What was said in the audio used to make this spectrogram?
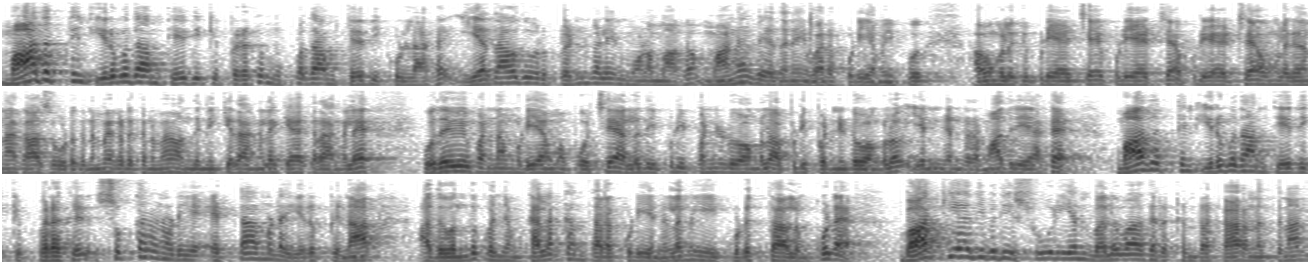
மாதத்தின் இருபதாம் தேதிக்கு பிறகு முப்பதாம் தேதிக்குள்ளாக ஏதாவது ஒரு பெண்களின் மூலமாக மனவேதனை வரக்கூடிய அமைப்பு. அவங்களுக்கு இப்படி ஆயிடுச்சே இப்படி ஆயிடுச்சு அப்படி ஆயிடுச்சே அவங்களுக்கு எதனா காசு கொடுக்கணுமே கொடுக்கணுமே வந்து நிற்கிறாங்களே கேட்குறாங்களே உதவி பண்ண முடியாமல் போச்சே அல்லது இப்படி பண்ணிடுவாங்களோ அப்படி பண்ணிடுவாங்களோ என்கின்ற மாதிரியாக மாதத்தின் இருபதாம் தேதிக்கு பிறகு சுக்கரனுடைய எட்டாம் இட இருப்பினால் அது வந்து கொஞ்சம் கலக்கம் தரக்கூடிய நிலைமையை கொடுத்தாலும் கூட பாக்கியாதிபதி சூரியன் வலுவாக இருக்கின்ற காரணத்தினால்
